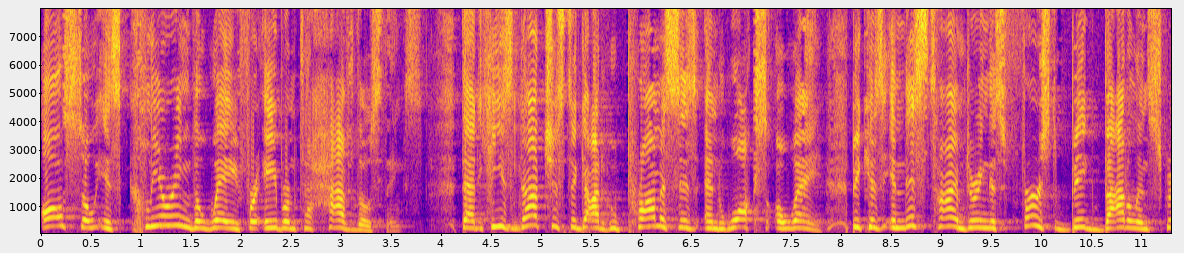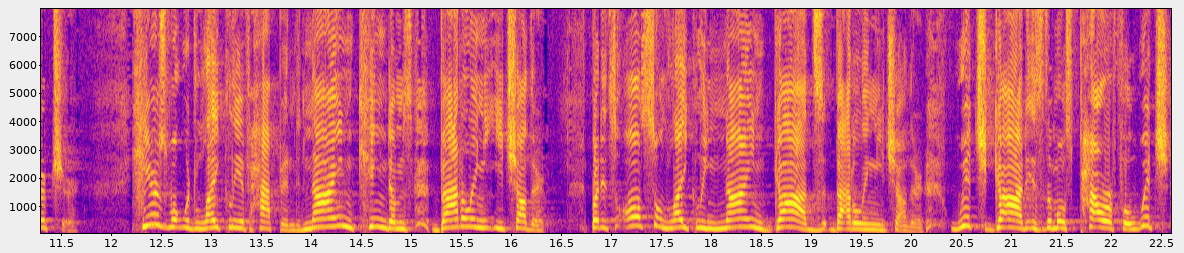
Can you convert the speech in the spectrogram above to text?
also is clearing the way for Abram to have those things. That he's not just a God who promises and walks away. Because in this time, during this first big battle in Scripture, Here's what would likely have happened nine kingdoms battling each other. But it's also likely nine gods battling each other. Which God is the most powerful? Which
